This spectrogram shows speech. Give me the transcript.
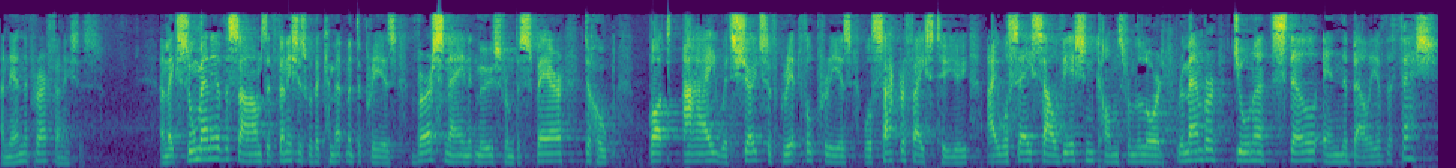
And then the prayer finishes. And like so many of the Psalms, it finishes with a commitment to praise. Verse 9, it moves from despair to hope. But I, with shouts of grateful praise, will sacrifice to you. I will say salvation comes from the Lord. Remember, Jonah still in the belly of the fish.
